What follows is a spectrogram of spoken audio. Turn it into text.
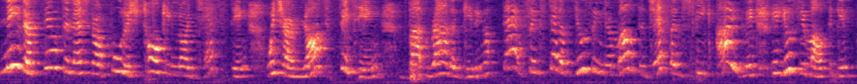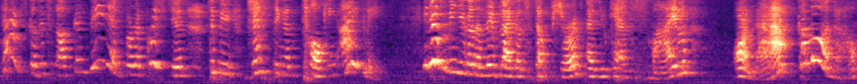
Neither filthiness nor foolish talking nor jesting, which are not fitting, but rather giving of thanks. So instead of using your mouth to jest and speak idly, you use your mouth to give thanks because it's not convenient for a Christian to be jesting and talking idly. It doesn't mean you're going to live like a stuffed shirt and you can't smile or laugh. Come on now.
